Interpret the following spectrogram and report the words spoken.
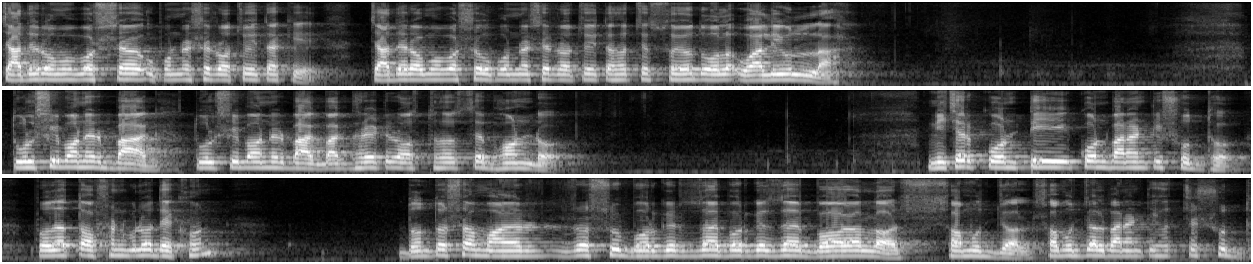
চাঁদের অমাবস্যা উপন্যাসের রচয়িতাকে চাঁদের অমাবস্যা উপন্যাসের রচয়িতা হচ্ছে সৈয়দ ওয়াল- ওয়ালিউল্লাহ। তুলসী বনের বাঘ। তুলসী বনের বাঘ। বাগধারাটির অর্থ হচ্ছে ভণ্ড। নিচের কোনটি কোন বানানটি শুদ্ধ। প্রদত্ত অপশনগুলো দেখুন। দন্তস্ব ময়রস্যু বর্গের জয় বর্গের জয়, বয়ল, সমুজ্জ্বল। সমুজ্জ্বল বানানটি হচ্ছে শুদ্ধ।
